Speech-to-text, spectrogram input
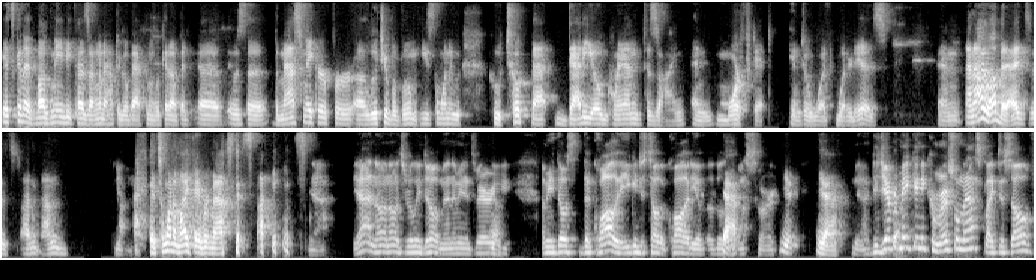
it's gonna bug me because I'm gonna have to go back and look it up. It, uh, it was the the mask maker for uh, Lucha VaVoom. He's the one who who took that Daddy O Grand design and morphed it into what what it is, and and I love it. It's, it's I'm, I'm Yeah. it's one of my favorite mask designs. Yeah, no, no, it's really dope, man. I mean, it's very. Yeah. I mean, those the quality. You can just tell the quality of, of those Yeah. masks are. Yeah. Yeah. Yeah. Did you ever Yeah. make any commercial masks like to sell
